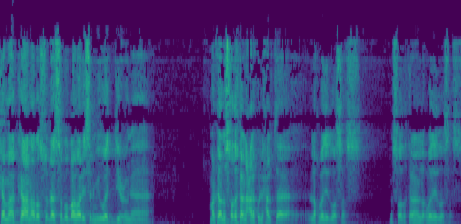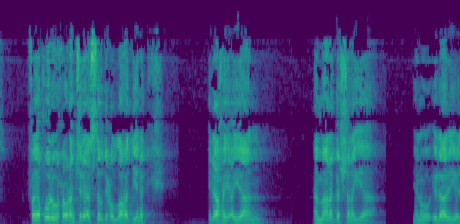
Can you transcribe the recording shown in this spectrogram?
kama kaana rasuul lahi sala allahu alay slam yuwadicunaa marka nuskhada kalena cala kulli xaal laqbadeed waa saas. Nuskhada kalena laqbadeed waa saas fayaquulu wuxuu odhan jiray astawdicu allaha diinak ilaahay ayaan ammaano gashanayaa inuu ilaaliyo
